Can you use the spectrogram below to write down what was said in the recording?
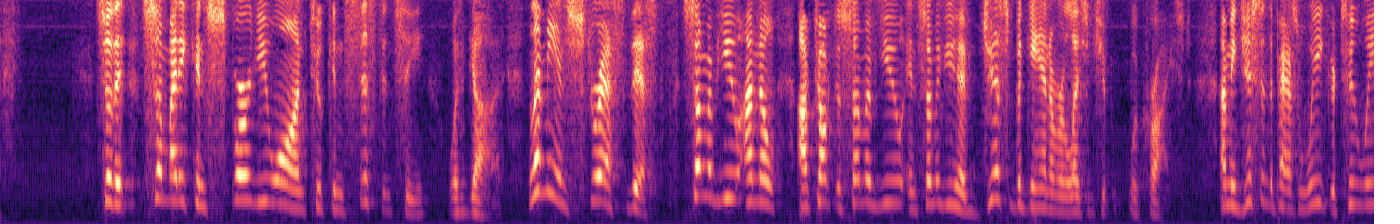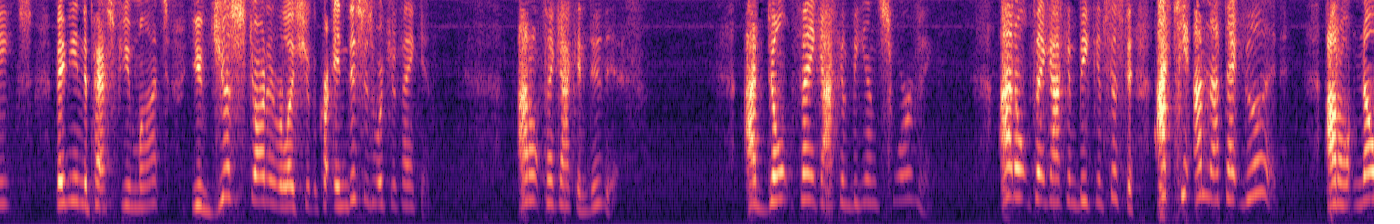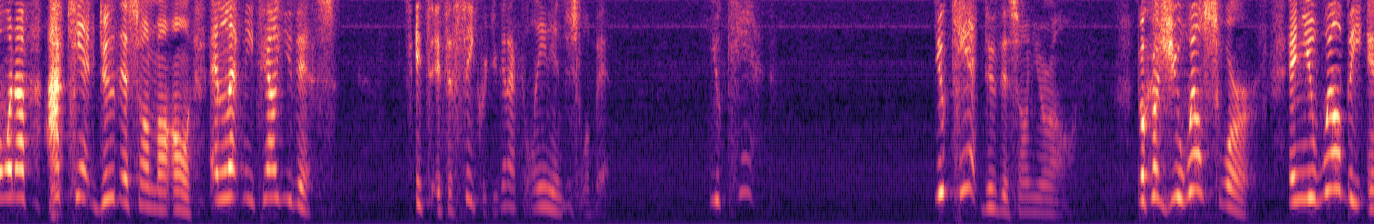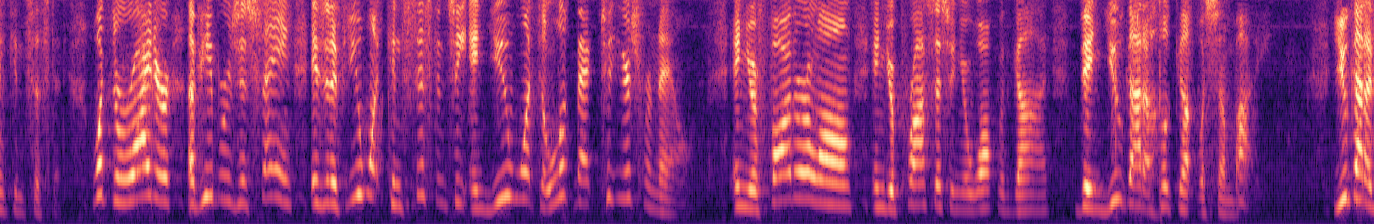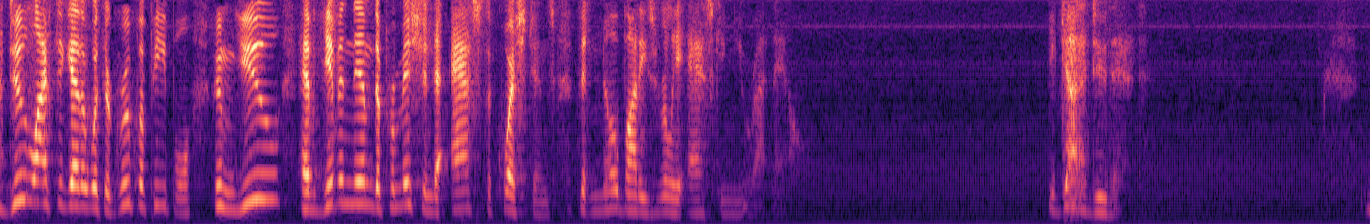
so that somebody can spur you on to consistency with God. Let me stress this. Some of you, I know I've talked to some of you, and some of you have just began a relationship with Christ. I mean, just in the past week or two weeks, maybe in the past few months, you've just started a relationship with Christ, and this is what you're thinking. I don't think I can do this. I don't think I can be unswerving. I don't think I can be consistent. I can't. I'm not that good. I don't know enough. I can't do this on my own. And let me tell you this. It's, it's a secret. You're going to have to lean in just a little bit. You can't. You can't do this on your own because you will swerve and you will be inconsistent. What the writer of Hebrews is saying is that if you want consistency and you want to look back two years from now and you're farther along in your process and your walk with God, then you got to hook up with somebody. You got to do life together with a group of people whom you have given them the permission to ask the questions that nobody's really asking you right now. You got to do that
